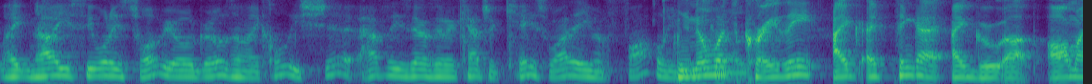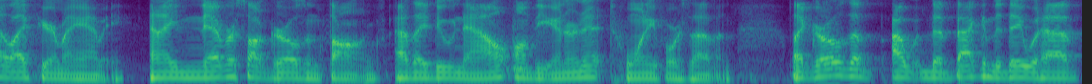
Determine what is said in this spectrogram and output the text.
Like now you see one of these twelve year old girls and like, holy shit, half of these guys are gonna catch a case. Why are they even following? You know what's crazy? I, I think I, I grew up all my life here in Miami, and I never saw girls in thongs as I do now on the internet 24 7. Like girls that I, that back in the day would have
